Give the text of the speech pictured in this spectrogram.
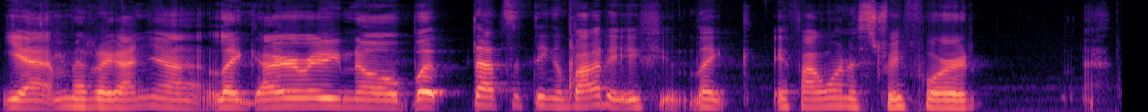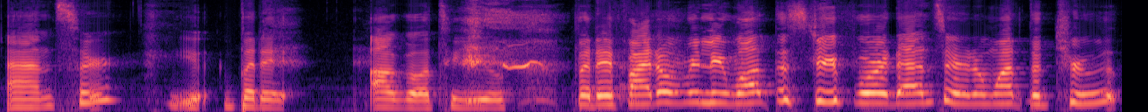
Yeah, me regaña. Like I already know, but that's the thing about it. If you like, if I want a straightforward answer, you, but it, I'll go to you. but if I don't really want the straightforward answer, I don't want the truth.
